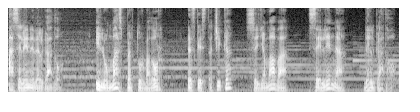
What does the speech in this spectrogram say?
a Selene Delgado. Y lo más perturbador es que esta chica se llamaba Selena Delgado.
